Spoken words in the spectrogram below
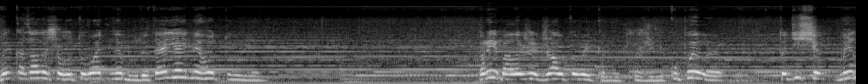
Ви казали, що готувати не будете, а я й не готую. Риба лежить, жалко викинути, що ж її купили. Тоді ще, ми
